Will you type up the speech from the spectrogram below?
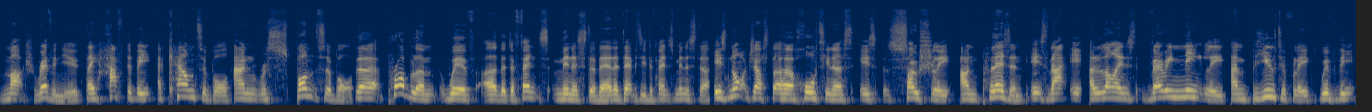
much revenue, they have to be accountable and responsible. The problem with uh, the defense minister there, the deputy defense minister, is not just that her haughtiness is socially unpleasant, it's that it aligns very neatly and beautifully with the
